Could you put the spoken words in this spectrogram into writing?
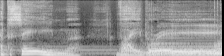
at the same vibration.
